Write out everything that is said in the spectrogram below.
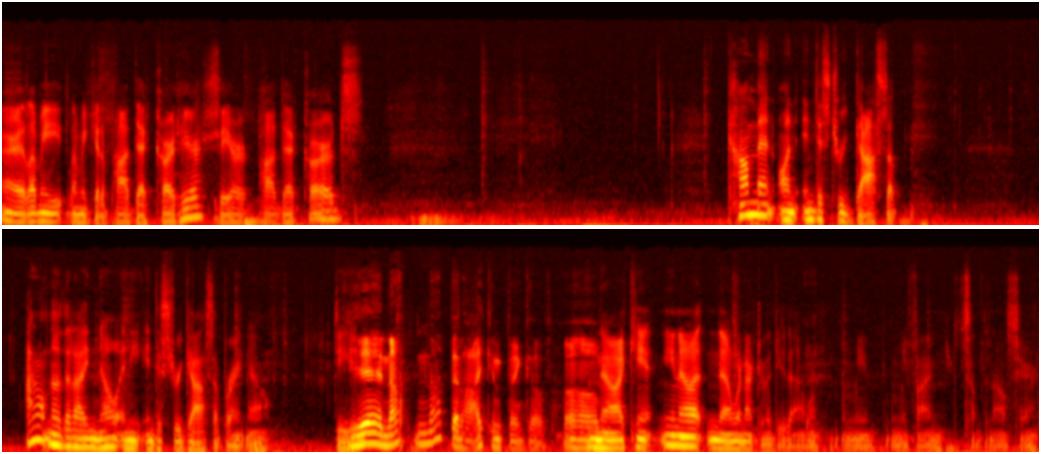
all right. Let me let me get a pod deck card here. See our pod deck cards. Comment on industry gossip. I don't know that I know any industry gossip right now. Do you? Yeah, not not that I can think of. Um, no, I can't. You know what? No, we're not going to do that one. Let me let me find something else here.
